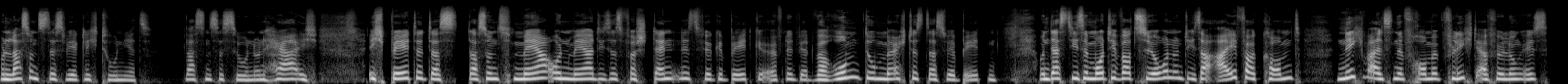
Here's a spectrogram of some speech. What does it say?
Und lass uns das wirklich tun jetzt. Lass uns es tun. Und Herr, ich, ich bete, dass, dass uns mehr und mehr dieses Verständnis für Gebet geöffnet wird, warum du möchtest, dass wir beten. Und dass diese Motivation und dieser Eifer kommt, nicht weil es eine fromme Pflichterfüllung ist,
